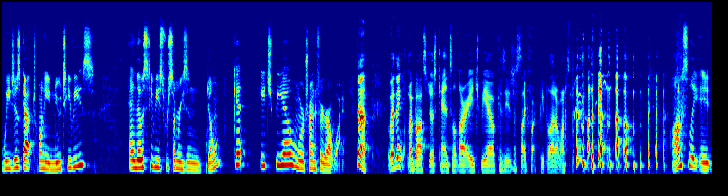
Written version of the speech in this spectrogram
we just got twenty new TVs, and those TVs for some reason don't get HBO, and we're trying to figure out why. Huh. I think my boss just canceled our HBO because he's just like, "Fuck people, I don't want to spend money on them." Honestly, it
